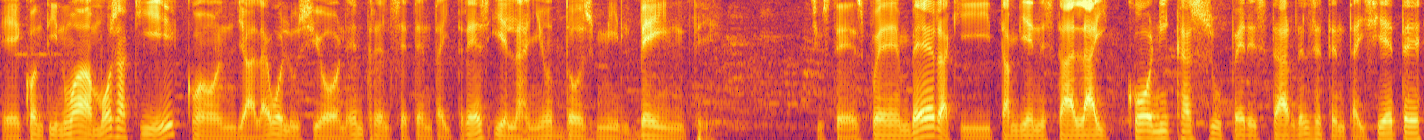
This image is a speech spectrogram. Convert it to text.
Eh, continuamos aquí con ya la evolución entre el 73 y el año 2020. Si ustedes pueden ver, aquí también está la icónica Superstar del 77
